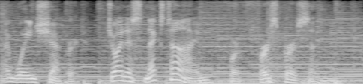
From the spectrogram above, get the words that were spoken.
I'm Wayne Shepherd. Join us next time for First Person.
